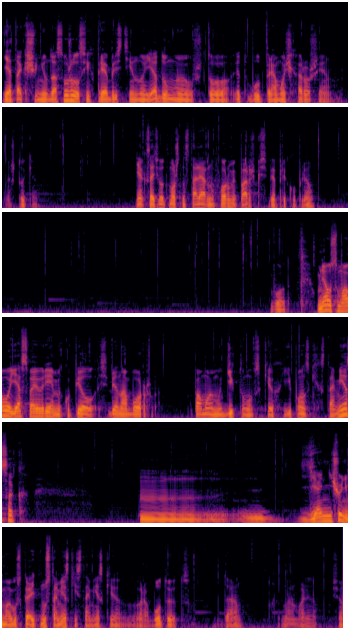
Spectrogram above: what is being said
Я так еще не удосужился их приобрести, но я думаю, что это будут прям очень хорошие штуки. Я, кстати, вот, может, на столярной форме парочку себе прикуплю. Вот. У меня у самого, я в свое время купил себе набор, по-моему, диктумовских японских стамесок. Я ничего не могу сказать. Ну, стамески и стамески работают. Да, нормально, все.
